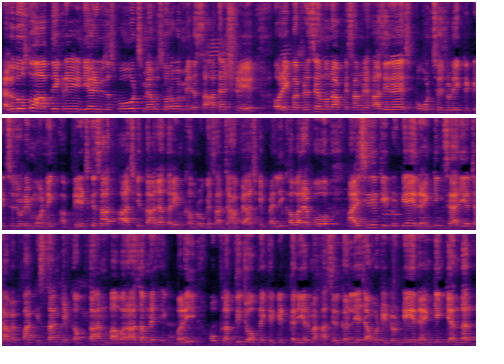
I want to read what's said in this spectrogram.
हेलो दोस्तों, आप देख रहे हैं इंडिया न्यूज़ स्पोर्ट्स मैं हूँ सौरभ और मेरे साथ हैं श्रेय। और एक बार फिर से हम दोनों आपके सामने हाजिर हैं स्पोर्ट्स से जुड़ी क्रिकेट से जुड़ी मॉर्निंग अपडेट्स के साथ आज की ताज़ा तरीन खबरों के साथ। जहाँ पे आज की पहली खबर है वो आईसीसी टी ट्वेंटी रैंकिंग से आ रही है, जहाँ पे पाकिस्तान के कप्तान बाबर आज़म ने एक बड़ी उपलब्धि जो अपने क्रिकेट करियर में हासिल कर ली है, जहाँ वो टी ट्वेंटी रैंकिंग के अंदर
